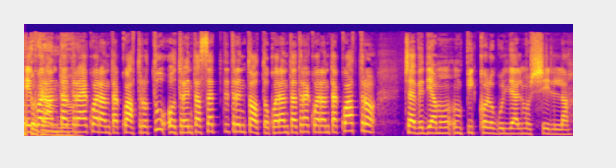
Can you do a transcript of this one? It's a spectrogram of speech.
e 43, cambio. 44. Tu o 37, 38, 43, 44, cioè vediamo un piccolo Guglielmo Scilla.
